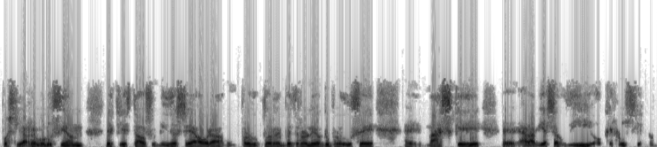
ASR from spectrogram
pues la revolución de que Estados Unidos sea ahora un productor de petróleo que produce eh, más que eh, Arabia Saudí o que Rusia, ¿no?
